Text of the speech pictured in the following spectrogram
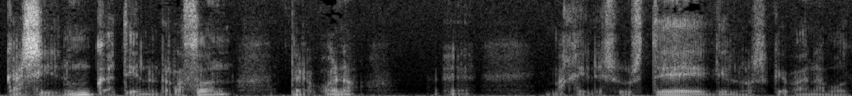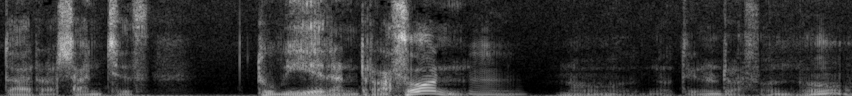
casi nunca tienen razón, pero bueno, eh, imagínese usted que los que van a votar a Sánchez tuvieran razón. Mm. No, no tienen razón, no.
